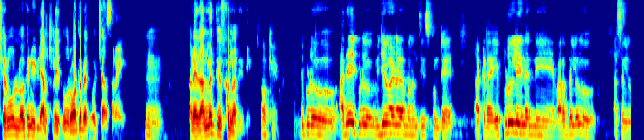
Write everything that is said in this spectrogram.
చెరువుల్లోకి నీళ్ళు వెళ్ళట్లేదు రోడ్ల మీదకి వచ్చేస్తున్నాయి. అనే దాని మీద తీసుకున్నారు ఇది. ఓకే. ఇప్పుడు అదే ఇప్పుడు విజయవాడ మనం తీసుకుంటే అక్కడ ఎప్పుడూ లేనన్ని వరదలు అసలు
